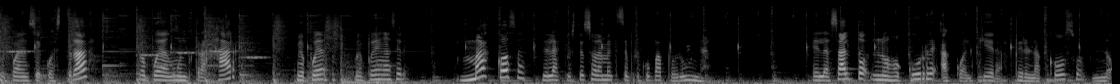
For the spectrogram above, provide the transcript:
me puedan secuestrar, me puedan ultrajar, me me pueden hacer más cosas de las que usted solamente se preocupa por una. El asalto nos ocurre a cualquiera, pero el acoso no.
